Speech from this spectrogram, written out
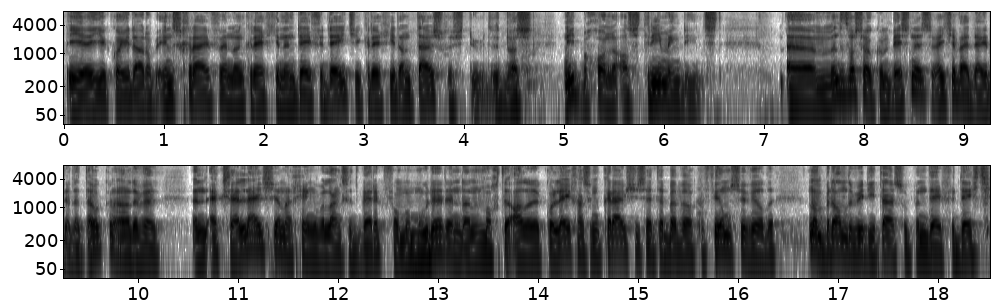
Je, je kon je daarop inschrijven en dan kreeg je een dvd'tje kreeg je dan thuisgestuurd. Dus het was niet begonnen als streamingdienst. Um, en dat was ook een business, weet je. Wij deden dat ook. Dan hadden we een Excel-lijstje en dan gingen we langs het werk van mijn moeder. En dan mochten alle collega's een kruisje zetten bij welke film ze wilden. En dan brandden we die thuis op een dvd'tje.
